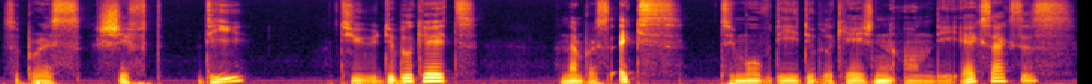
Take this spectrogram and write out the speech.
So press Shift D to duplicate, and then press X to move the duplication on the x-axis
